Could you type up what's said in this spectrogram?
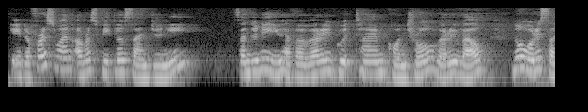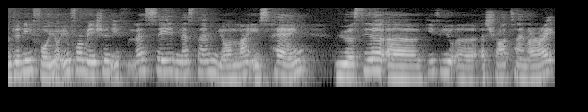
okay, the first one, our speaker, Sanjuni. Sanjuni, you have a very good time control, very well. No worries, Sanjuni, for your information. If let's say next time your line is hang, we will still uh, give you uh, extra time, all right?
